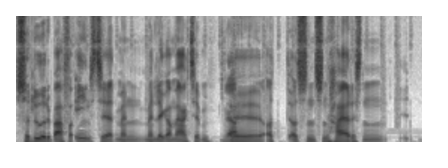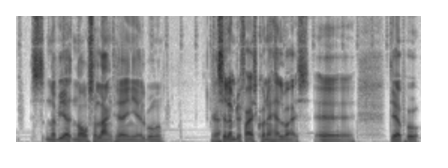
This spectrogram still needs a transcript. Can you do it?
så lyder det bare for ens til, at man, man lægger mærke til dem. Ja. Øh, og og sådan, sådan har jeg det sådan, når vi når så langt herinde i albumet. Ja. Selvom det faktisk kun er halvvejs øh, derpå.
